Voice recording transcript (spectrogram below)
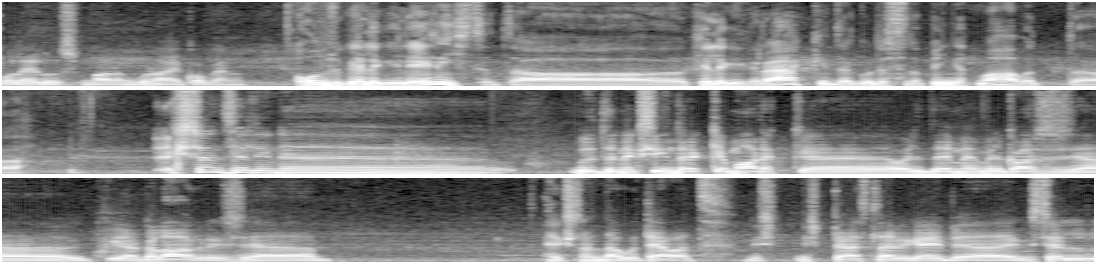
pole elus, ma arvan, kunagi kogenud. on sul kellelegi helistada, kellegagi rääkida, kuidas seda pinget maha võtta? eks see on selline ma ütlen, eks Indrek ja Marek äh, olid MM-il kaasas ja, ja ka laagris ja eks nad nagu teavad, mis, mis peast läbi käib ja ega seal,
